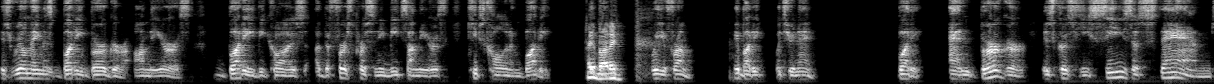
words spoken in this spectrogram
His real name is Buddy Burger on the earth. Buddy, because uh, the first person he meets on the earth keeps calling him Buddy. Hey, buddy. Where you from? Hey, buddy, what's your name? Buddy. And Burger is because he sees a stand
